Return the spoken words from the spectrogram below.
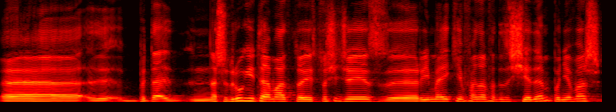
Eee, nasz drugi temat to jest, co się dzieje z remake'iem Final Fantasy VII, ponieważ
